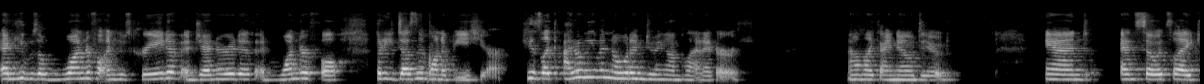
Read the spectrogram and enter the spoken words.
And he was a wonderful, and he was creative and generative and wonderful, but he doesn't want to be here. He's like, I don't even know what I'm doing on planet Earth. And I'm like, I know, dude. And and so it's like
